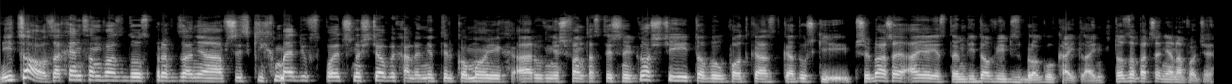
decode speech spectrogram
I co? Zachęcam Was do sprawdzania wszystkich mediów społecznościowych, ale nie tylko moich, a również fantastycznych gości. To był podcast Gaduszki przy barze, a ja jestem Didowicz z blogu Kiteline. Do zobaczenia na wodzie.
